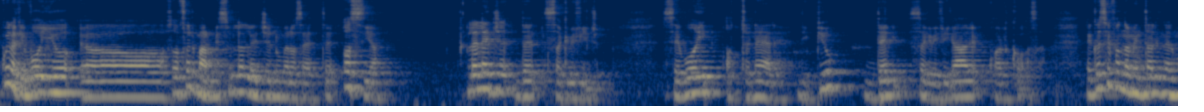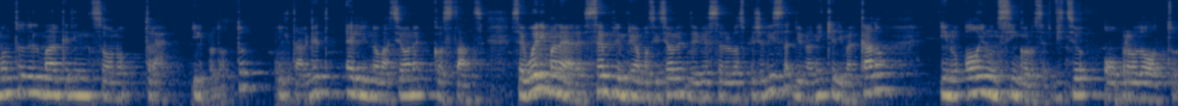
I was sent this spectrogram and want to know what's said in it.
Quella che voglio uh, soffermarmi sulla legge numero 7, ossia la legge del sacrificio. Se vuoi ottenere di più, devi sacrificare qualcosa. Le cose fondamentali nel mondo del marketing sono tre. Il prodotto, il target e l'innovazione costante. Se vuoi rimanere sempre in prima posizione, devi essere lo specialista di una nicchia di mercato in, o in un singolo servizio o prodotto.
